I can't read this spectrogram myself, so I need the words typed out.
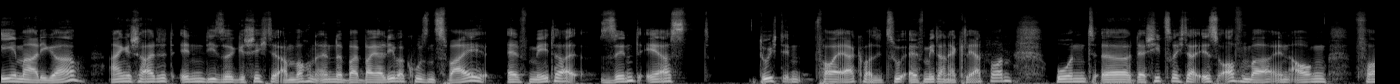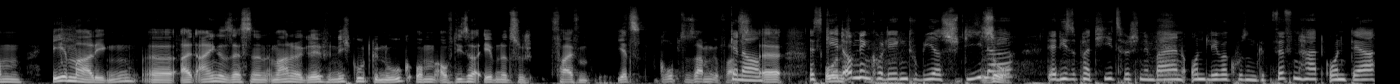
ehemaliger eingeschaltet in diese Geschichte am Wochenende bei Bayer Leverkusen. Zwei Elfmeter sind erst durch den VAR quasi zu Elfmetern erklärt worden. Und äh, der Schiedsrichter ist offenbar in Augen vom ehemaligen äh, alteingesessenen Emanuel Gräfe nicht gut genug, um auf dieser Ebene zu pfeifen. Jetzt grob zusammengefasst. Genau. Äh, Es geht um den Kollegen Tobias Stieler, So. der diese Partie zwischen den Bayern und Leverkusen gepfiffen hat und der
